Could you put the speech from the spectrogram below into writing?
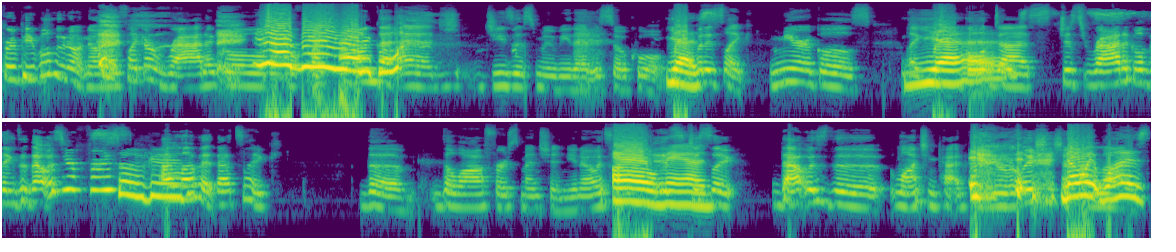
For people who don't know, that's like a radical, Yeah, very like, radical. on the edge Jesus movie that is so cool. Yes. but it's like miracles, like yes. gold dust, just radical things. And that was your first. So good. I love it. That's like the the law first mention. You know, it's Oh, it's man. just like that was the launching pad for your relationship. no, it was.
